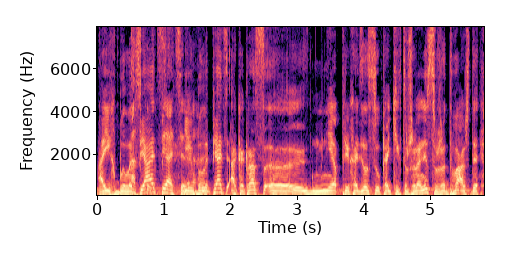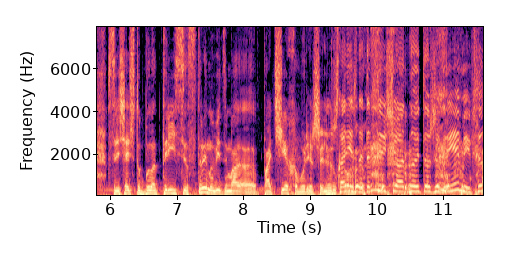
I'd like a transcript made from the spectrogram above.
а их было а пять. Их было пять, а как раз э, мне приходилось у каких-то журналистов уже дважды встречать, что было три сестры, ну, видимо, э, по Чехову решили, ну, что... Ну, конечно, это все еще одно и то же время, и все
